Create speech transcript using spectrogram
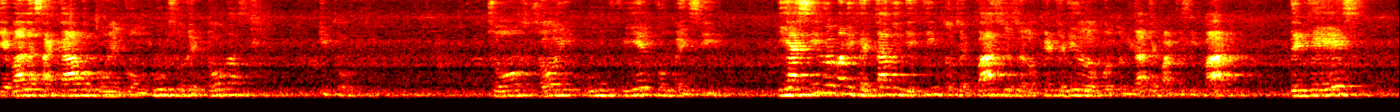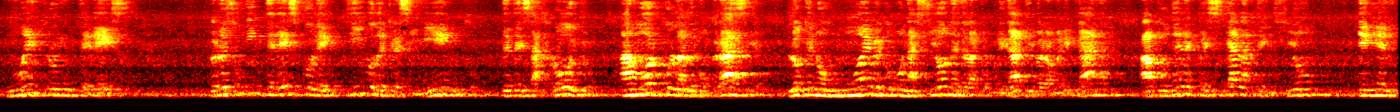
llevarlas a cabo con el concurso de todas soy un fiel convencido. Y así lo he manifestado en distintos espacios en los que he tenido la oportunidad de participar, de que es nuestro interés, pero es un interés colectivo de crecimiento, de desarrollo, amor por la democracia, lo que nos mueve como naciones de la comunidad iberoamericana a poner especial atención en el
